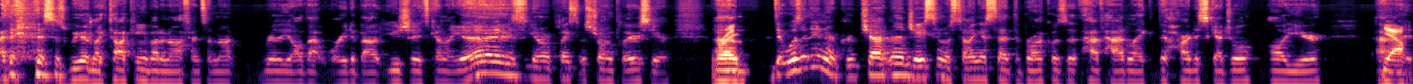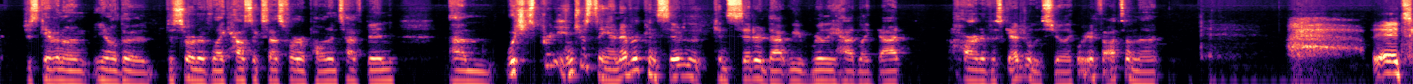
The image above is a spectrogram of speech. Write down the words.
I think this is weird, like talking about an offense. I'm not really all that worried about. Usually it's kind of like, yeah, he's, you know, play some strong players here. Right. Um, it wasn't in our group chat, man. Jason was telling us that the Broncos have had like the hardest schedule all year. Uh, Yeah. Just given on, you know, the, the sort of like how successful our opponents have been, um, which is pretty interesting. I never considered considered that we really had like that hard of a schedule this year. Like, what are your thoughts on that? It's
